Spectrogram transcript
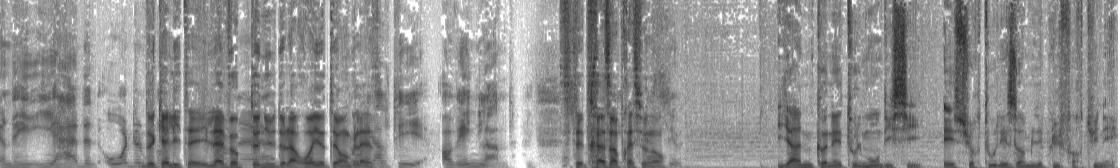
De qualité. Il l'avait obtenue de la royauté anglaise. C'était très impressionnant. Yann connaît tout le monde ici, et surtout les hommes les plus fortunés.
